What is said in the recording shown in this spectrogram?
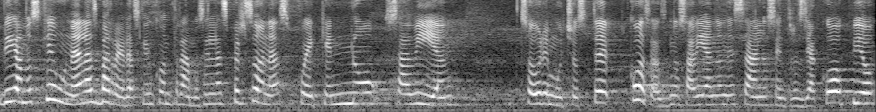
Digamos que una de las barreras que encontramos en las personas fue que no sabían sobre muchas cosas, no sabían dónde estaban los centros de acopio,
